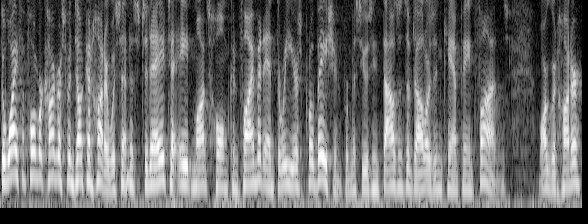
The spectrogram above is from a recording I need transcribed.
The wife of former Congressman Duncan Hunter was sentenced today to eight months home confinement and three years probation for misusing thousands of dollars in campaign funds. Margaret Hunter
